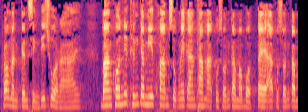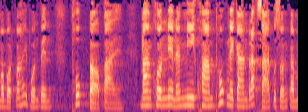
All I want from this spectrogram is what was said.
เพราะมันเป็นสิ่งที่ชั่วร้าย บางคนนี่ถึงจะมีความสุขในการทำอกุศลกรรมบทแต่อกุศลกรรมบทก็ให้ผลเป็นทุกข์ต่อไป บางคนเนี่ยนะมีความทุกข์ในการรักษากุศลกรรม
